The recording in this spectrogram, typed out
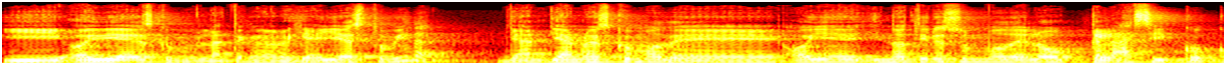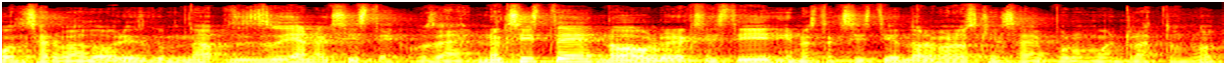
Y hoy día es como la tecnología ya es tu vida. Ya, ya no es como de, oye, y no tienes un modelo clásico conservador. Es como, no, pues eso ya no existe. O sea, no existe, no va a volver a existir y no está existiendo, al menos quién sabe por un buen rato, ¿no?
